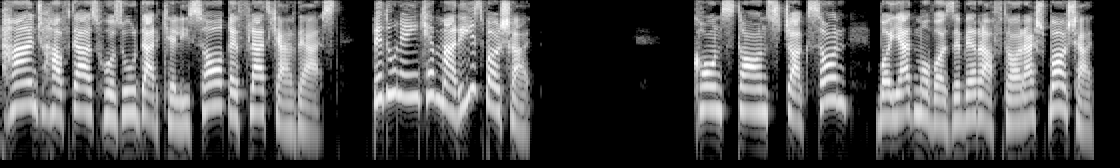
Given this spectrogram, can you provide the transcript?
پنج هفته از حضور در کلیسا قفلت کرده است بدون اینکه مریض باشد. کنستانس جکسون باید مواظب رفتارش باشد.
